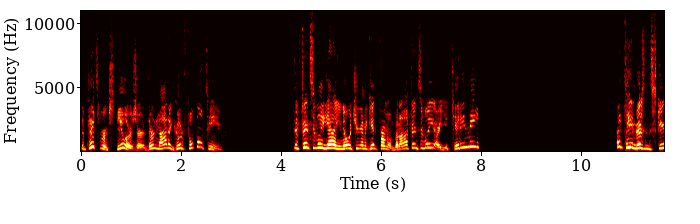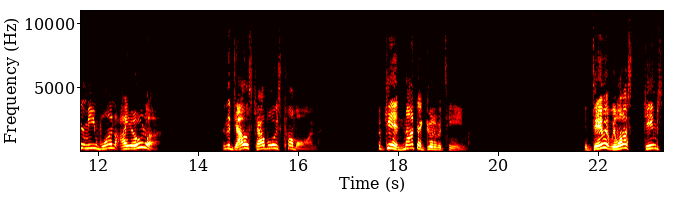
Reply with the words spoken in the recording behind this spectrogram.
The Pittsburgh Steelers are they're not a good football team. Defensively, yeah, you know what you're going to get from them. But offensively, are you kidding me? That team doesn't scare me one iota. And the Dallas Cowboys, come on. Again, not that good of a team. And damn it, we lost games.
